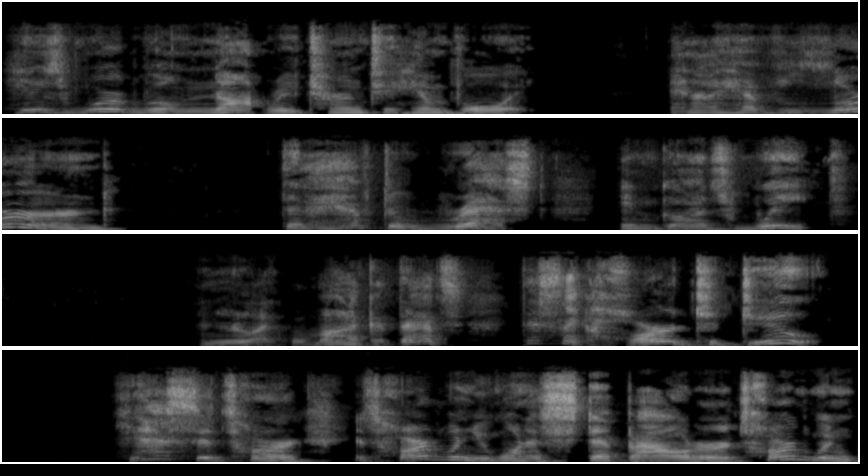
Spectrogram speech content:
His word will not return to him void. And I have learned that I have to rest in God's wait. And you're like, well, Monica, that's that's like hard to do. Yes, it's hard. It's hard when you want to step out, or it's hard when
